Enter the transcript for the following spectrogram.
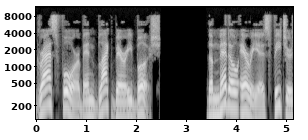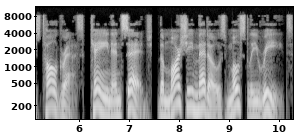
grass forb and blackberry bush. The meadow areas features tallgrass, cane and sedge, the marshy meadows mostly reeds.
